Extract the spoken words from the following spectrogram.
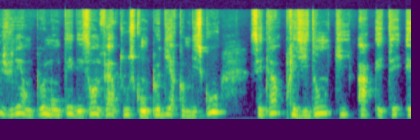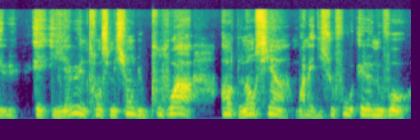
Je veux dire, on peut monter, descendre, faire tout ce qu'on peut dire comme discours. C'est un président qui a été élu. Et il y a eu une transmission du pouvoir entre l'ancien Mohamed Issoufou et le nouveau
